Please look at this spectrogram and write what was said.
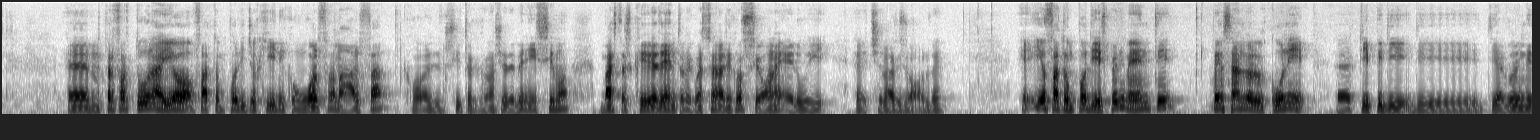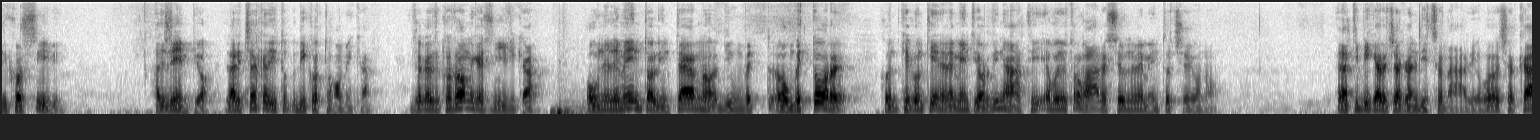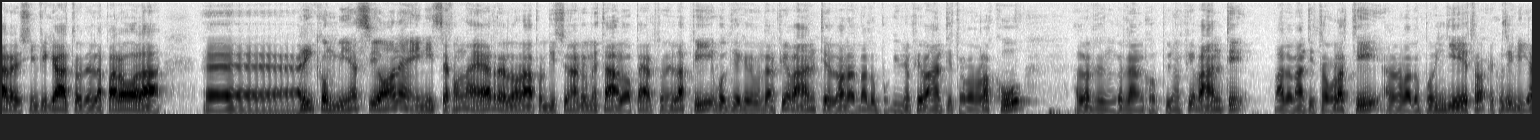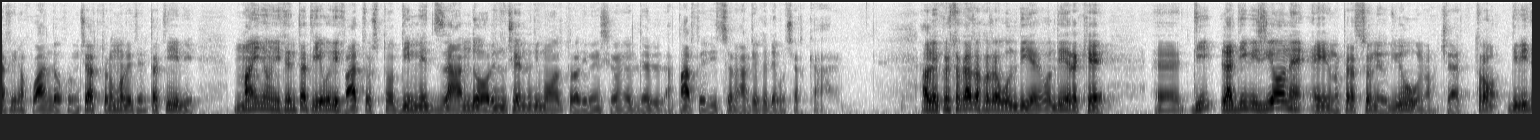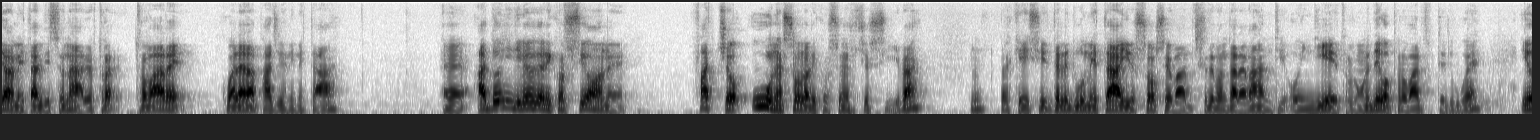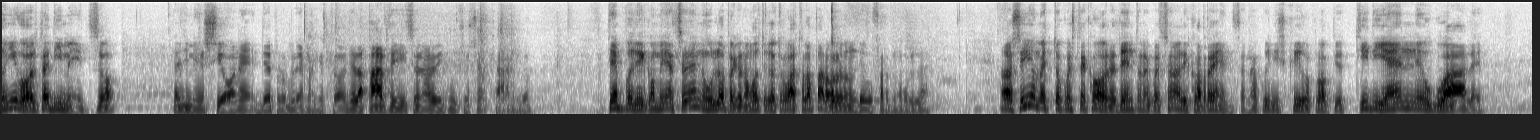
eh, per fortuna io ho fatto un po' di giochini con Wolfram Alpha, con il sito che conoscete benissimo, basta scrivere dentro l'equazione della ricorsione e lui eh, ce la risolve. E io ho fatto un po' di esperimenti pensando ad alcuni eh, tipi di, di, di algoritmi ricorsivi. Ad esempio, la ricerca dicotomica Ricerca dicotomica significa ho un elemento all'interno di un, vett un vettore con che contiene elementi ordinati e voglio trovare se un elemento c'è o no. È la tipica ricerca nel dizionario. Voglio cercare il significato della parola eh, ricombinazione, inizia con la R, allora apro il dizionario metà, l'ho aperto nella P, vuol dire che devo andare più avanti, allora vado un pochino più avanti, troverò la Q, allora devo andare un pochino più avanti, vado avanti, trovo la T, allora vado un po' indietro e così via, fino a quando con un certo numero di tentativi ma in ogni tentativo di fatto sto dimezzando o riducendo di molto la dimensione della parte di dizionario che devo cercare. Allora, in questo caso cosa vuol dire? Vuol dire che eh, di, la divisione è un'operazione O di 1, cioè dividere a metà il dizionario, tro trovare qual è la pagina di metà, eh, ad ogni livello di ricorsione faccio una sola ricorsione successiva, hm, perché sì, delle due metà io so se, va, se devo andare avanti o indietro, non le devo provare tutte e due, e ogni volta dimezzo la dimensione del problema, sto, della parte di dizionario di cui sto cercando. Tempo di ricombinazione è nullo perché una volta che ho trovato la parola non devo fare nulla. Allora se io metto queste cose dentro un'equazione di ricorrenza, no? quindi scrivo proprio t di n uguale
